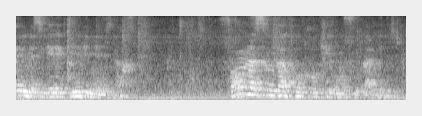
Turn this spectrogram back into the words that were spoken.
verilmesi gerektiğini bilmeniz lazım. Sonrasında hukuki unsurlar gelecek.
